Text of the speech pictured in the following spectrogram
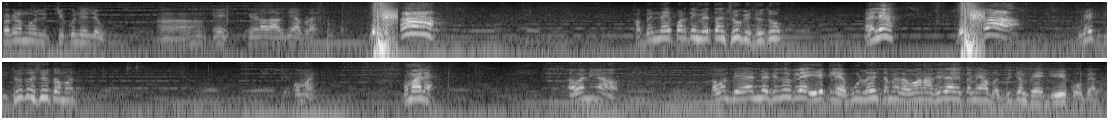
પકડ હું ચીકુ ને લેવું હા. એ કેળા લાવજે આપડા! ખબર નહીં પડતી મેં તને શું કીધું તું? હે! મેં કીધું તું શું તમને? ઓમાય. ઓમાય લે. હવે નહીં આવો. હવે બેન મેં કીધું કે એક લેબુ લઈને તમે રવાના થઈ જાય તમે આ બધું જેમ ફેંદ્યું એકો પેલા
